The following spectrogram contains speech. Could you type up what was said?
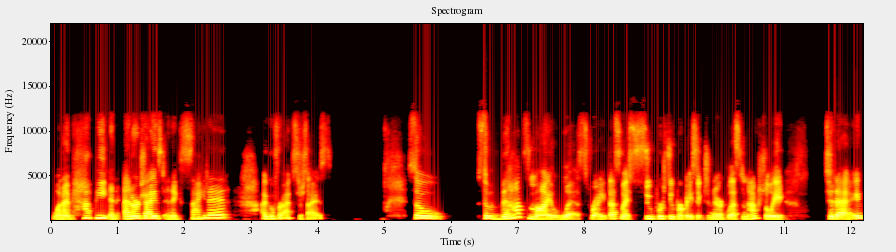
When I'm happy and energized and excited, I go for exercise. So, so that's my list, right? That's my super, super basic generic list. And actually, today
